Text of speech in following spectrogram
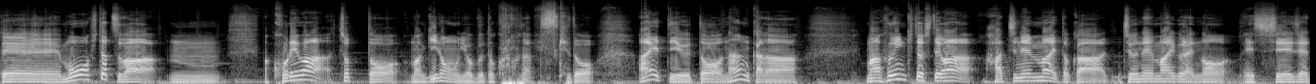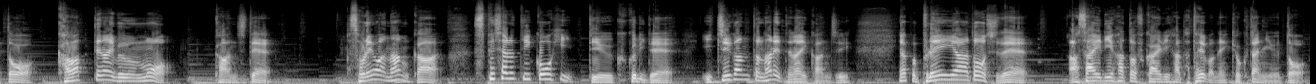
で、もう一つは、うん、これはちょっと、まあ議論を呼ぶところなんですけど、あえて言うと、なんかな、まあ雰囲気としては8年前とか10年前ぐらいの SCAJ と変わってない部分も感じて、それはなんか、スペシャルティコーヒーっていうくくりで、一丸と慣れてない感じやっぱプレイヤー同士で、浅入り派と深入り派、例えばね、極端に言うと、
